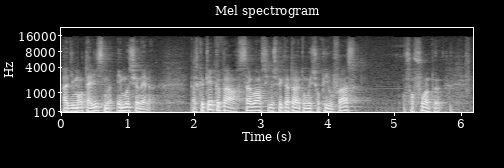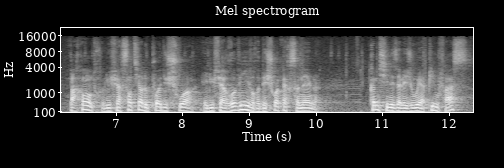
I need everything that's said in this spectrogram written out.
à du mentalisme émotionnel. Parce que quelque part, savoir si le spectateur est tombé sur pile ou face, on s'en fout un peu. Par contre, lui faire sentir le poids du choix et lui faire revivre des choix personnels comme s'il les avait joués à pile ou face,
